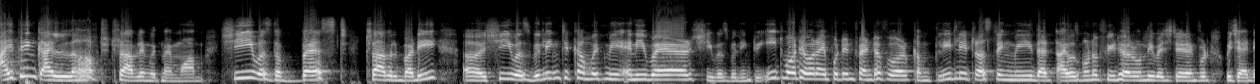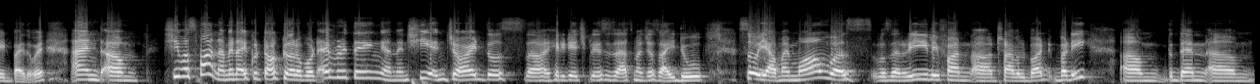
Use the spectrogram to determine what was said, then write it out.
I think I loved traveling with my mom. She was the best travel buddy. Uh, she was willing to come with me anywhere. She was willing to eat whatever I put in front of her, completely trusting me that I was going to feed her only vegetarian food, which I did, by the way. And um, she was fun. I mean, I could talk to her about everything, and then she enjoyed those uh, heritage places as much as I do. So yeah, my mom was was a really fun uh, travel bud- buddy. Um, but then um,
